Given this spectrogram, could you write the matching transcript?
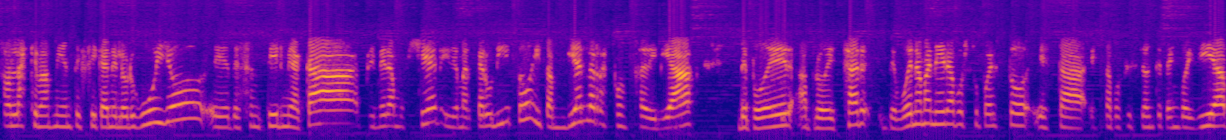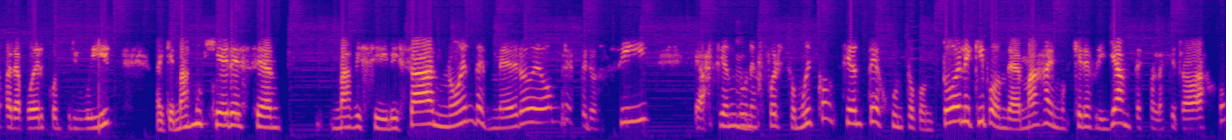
son las que más me identifican el orgullo eh, de sentirme acá primera mujer y de marcar un hito y también la responsabilidad de poder aprovechar de buena manera, por supuesto, esta, esta posición que tengo hoy día para poder contribuir a que más mujeres sean más visibilizadas, no en desmedro de hombres, pero sí haciendo un mm. esfuerzo muy consciente junto con todo el equipo, donde además hay mujeres brillantes con las que trabajo,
